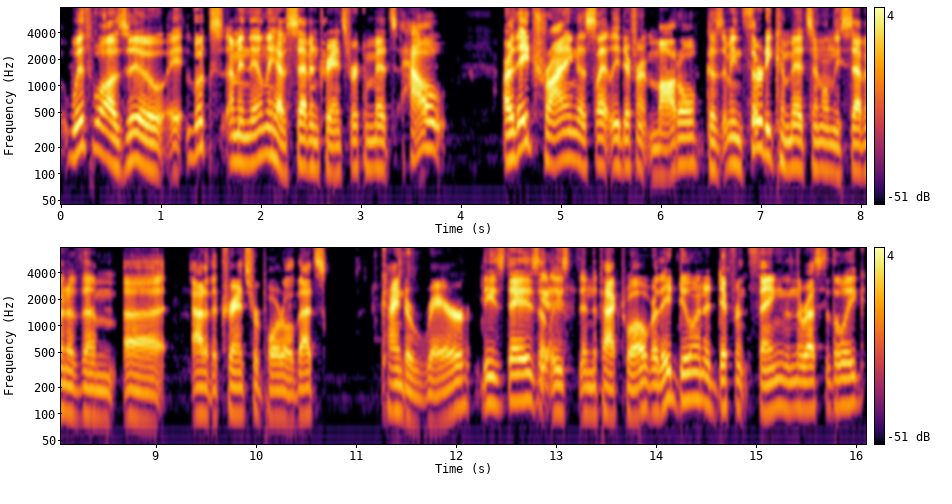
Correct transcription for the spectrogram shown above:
with Wazoo, it looks. I mean, they only have seven transfer commits. How are they trying a slightly different model? Because I mean, thirty commits and only seven of them uh, out of the transfer portal. That's kind of rare these days, at Yeah. least in the Pac-12. Are they doing a different thing than the rest of the league?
